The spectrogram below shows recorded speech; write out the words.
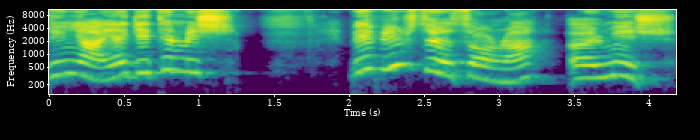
dünyaya getirmiş ve bir süre sonra ölmüş.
